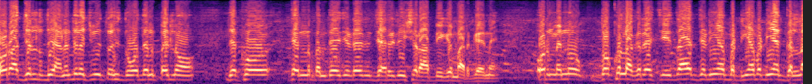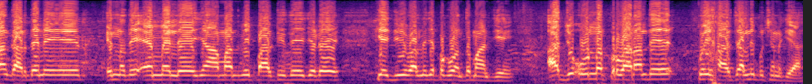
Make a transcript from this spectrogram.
ਔਰ ਅੱਜ ਲੁਧਿਆਣੇ ਦੇ ਵਿੱਚ ਵੀ ਤੁਸੀਂ 2 ਦਿਨ ਪਹਿਲਾਂ ਦੇਖੋ, ਤਿੰਨ ਬੰਦੇ ਜਿਹੜੇ ਜ਼ਹਿਰੀਲੀ ਸ਼ਰਾਬ ਪੀ ਕੇ ਮਰ ਗਏ ਨੇ। ਔਰ ਮੈਨੂੰ ਦੁੱਖ ਲੱਗ ਰਿਹਾ ਚੀਜ਼ ਦਾ, ਜਿਹੜੀਆਂ ਵੱਡੀਆਂ ਵੱਡੀਆਂ ਗੱਲਾਂ ਕਰਦੇ ਨੇ ਇਹਨਾਂ ਦੇ ਐਮਐਲਏ ਜਾਂ ਆਮ ਆਦਮੀ ਪਾਰਟੀ ਦੇ ਜਿਹੜੇ ਕੇਜਰੀਵਾਲ ਨੇ ਜਾਂ ਭਗਵੰਤ ਮਾਨ ਜੀ, ਅੱਜ ਉਹਨਾਂ ਪਰਿਵਾਰਾਂ ਦੇ ਕੋਈ ਹਾਲ ਚਾਲ ਨਹੀਂ ਪੁੱਛਣ ਗਿਆ।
